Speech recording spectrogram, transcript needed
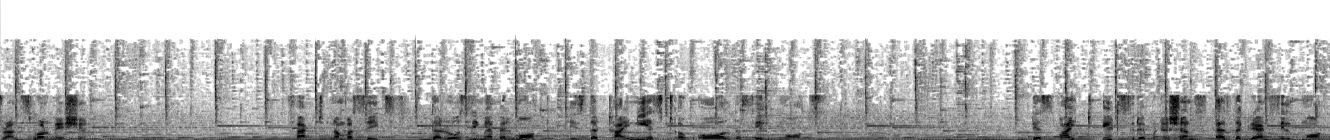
transformation. Fact number 6 The rosy maple moth is the tiniest of all the silk moths. Despite its reputations as the grand silk moth,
